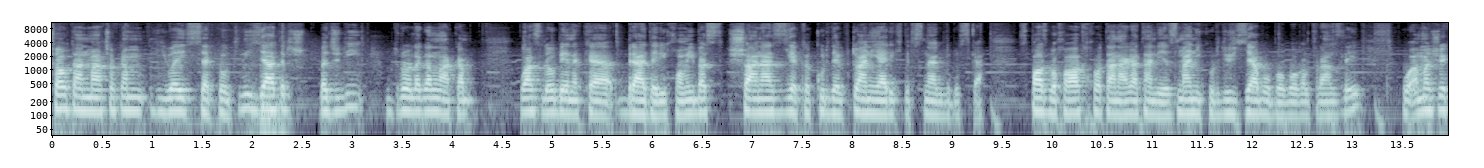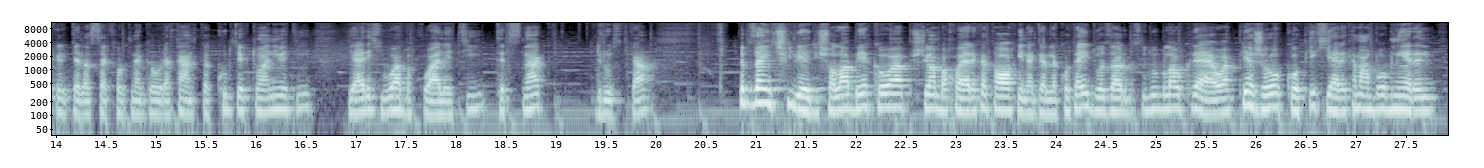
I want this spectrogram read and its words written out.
چاوتان ماچەکەم هیوای سەرکەوتنی زیاترش بەجدی درۆ لەگەڵ ناکەم واز لەو بێنە کە برادری خۆمی بەس شانازیە کە کوردێک بتوان یاریکی ترسناک دروستکە سپاس بەخواات خۆتان ئاگاتان لە زمانی کوردیش زیاب بۆ گۆگل ترانزلیت و ئەمە ژێکێک کە لە سەرکەوتنە گەورەکان کە کوردێک توانیوێتی یاریکی وا بە کوالێتی ترسناک دروستکە بزانین چی لێری شەڵا بێکەوە پشتیان بە خوارەکە تاواقی نەگەر لە کۆتایی 2022 بڵاو کرایەوە پێشەوە کۆپیەک یارەکەمان بۆ بنێرن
